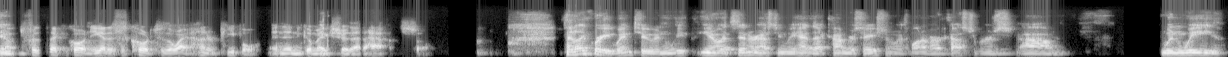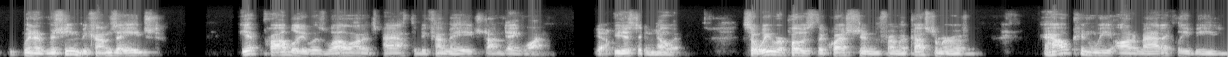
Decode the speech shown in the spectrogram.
yep. for the second quote, and you got to just quote it to the right hundred people, and then go make sure that happens. So. I like where you went to, and we, you know, it's interesting. We had that conversation with one of our customers. Um, when we, when a machine becomes aged, it probably was well on its path to become aged on day one. Yeah, you just didn't know it. So we were posed the question from a customer of how can we automatically be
